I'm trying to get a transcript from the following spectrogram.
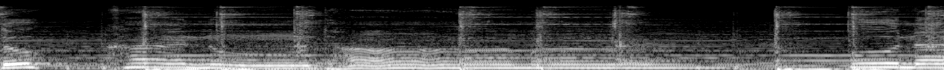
दुःखनुधान पुनर्जन्मधरे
